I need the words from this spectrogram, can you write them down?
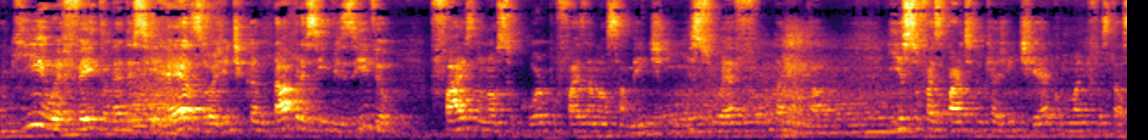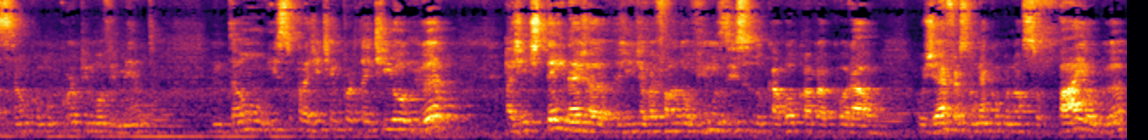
O que o efeito né, desse rezo, a gente cantar para esse invisível, faz no nosso corpo, faz na nossa mente, isso é fundamental. Isso faz parte do que a gente é como manifestação, como corpo em movimento. Então, isso para a gente é importante. Yoga, a gente tem, né, já, a gente já vai falando, ouvimos isso do Caboclo Abra Coral, o Jefferson, né, como nosso pai Yoga,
